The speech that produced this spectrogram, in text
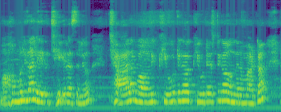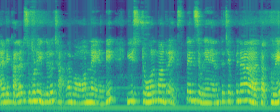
మామూలుగా లేదు చీర అసలు. చాలా బాగుంది. క్యూట్గా క్యూటెస్ట్గా ఉందన్నమాట. అండ్ కలర్స్ కూడా ఇందులో చాలా బాగున్నాయండి. ఈ స్టోన్ మాత్రం ఎక్స్పెన్సివ్. నేను ఎంత చెప్పినా తక్కువే.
